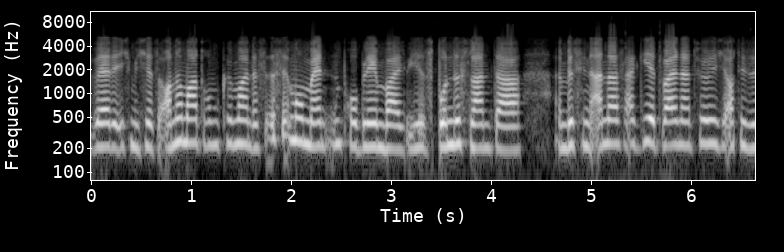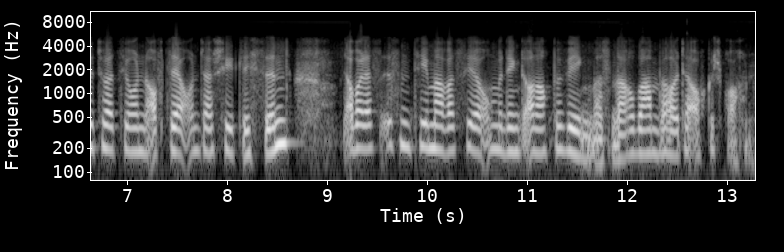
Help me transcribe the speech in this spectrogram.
werde ich mich jetzt auch nochmal drum kümmern. Das ist im Moment ein Problem, weil jedes Bundesland da ein bisschen anders agiert, weil natürlich auch die Situationen oft sehr unterschiedlich sind. Aber das ist ein Thema, was wir unbedingt auch noch bewegen müssen. Darüber haben wir heute auch gesprochen.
